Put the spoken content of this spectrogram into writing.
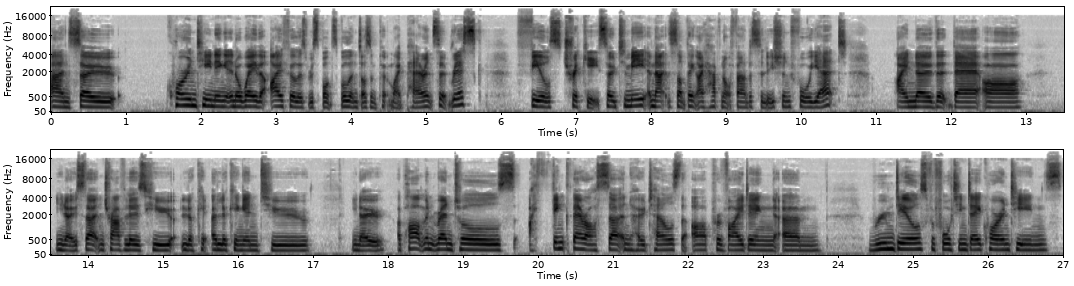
And so quarantining in a way that I feel is responsible and doesn't put my parents at risk feels tricky. So to me, and that's something I have not found a solution for yet. I know that there are, you know, certain travelers who look at, are looking into, you know, apartment rentals. I think there are certain hotels that are providing um, room deals for 14 day quarantines.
